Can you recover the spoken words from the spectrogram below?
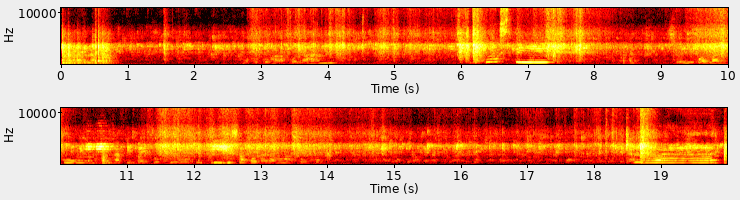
ito lang. Makukuha ako ng plastic. So, hindi ko alam kung hati ba ito. Pero, iisa ko na lang nga suko. Tcharan!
